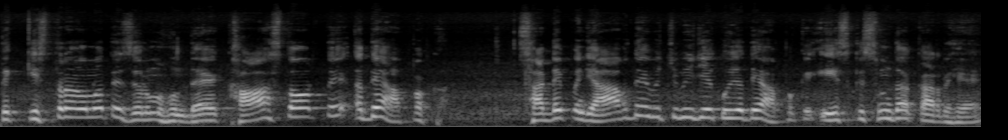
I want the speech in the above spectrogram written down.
ਤੇ ਕਿਸ ਤਰ੍ਹਾਂ ਉਹਨਾਂ ਤੇ ਜ਼ੁਲਮ ਹੁੰਦਾ ਹੈ, ਖਾਸ ਤੌਰ ਤੇ ਅਧਿਆਪਕ। ਸਾਡੇ ਪੰਜਾਬ ਦੇ ਵਿੱਚ ਵੀ ਜੇ ਕੋਈ ਅਧਿਆਪਕ ਇਸ ਕਿਸਮ ਦਾ ਕਰ ਰਿਹਾ ਹੈ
